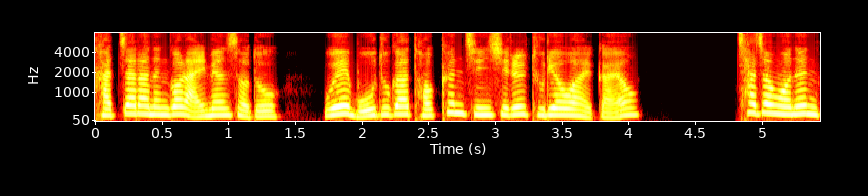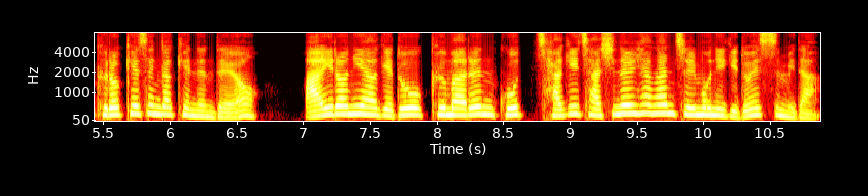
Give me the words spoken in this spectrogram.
가짜라는 걸 알면서도 왜 모두가 더 큰 진실을 두려워할까요? 차정원은 그렇게 생각했는데요. 아이러니하게도 그 말은 곧 자기 자신을 향한 질문이기도 했습니다.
